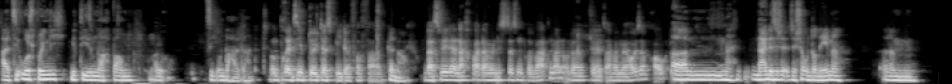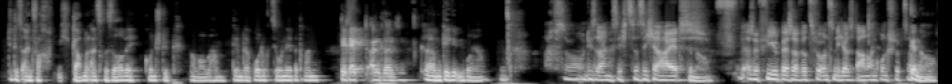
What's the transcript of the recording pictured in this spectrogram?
als sie ursprünglich mit diesem Nachbarn mal sich unterhalten hatten. Im Prinzip durch das Bieterverfahren. Genau. Was will der Nachbar damit? Ist das ein Privatmann oder der jetzt einfach mehr Häuser braucht? Ähm, nein, das ist, das ist ein Unternehmen, ähm, die das einfach, ich glaube mal als Reserve-Grundstück erworben haben. Die haben da Produktion nebendran Direkt angrenzen. ähm, gegenüber, ja. ja. Ach so, und die sagen sich zur Sicherheit. Genau. Also viel besser wird's für uns nicht, als da noch ein Grundstück zu haben. Genau,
